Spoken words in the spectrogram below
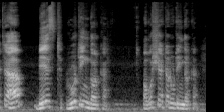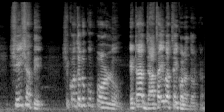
একটা বেস্ট রুটিন দরকার। অবশ্যই একটা রুটিন দরকার। সেই সাথে সে কতটুকু পড়ল, এটা যাচাই বাছাই করা দরকার।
